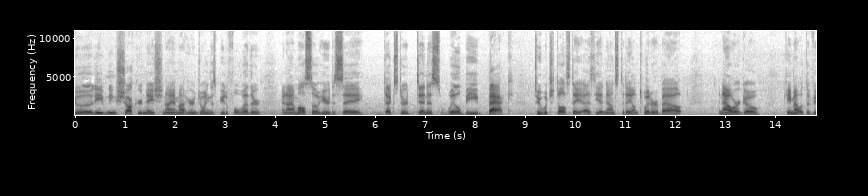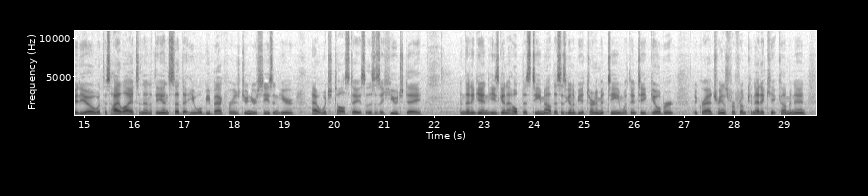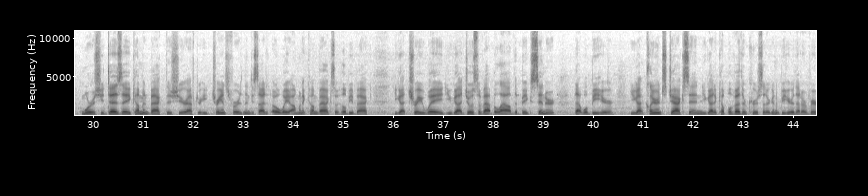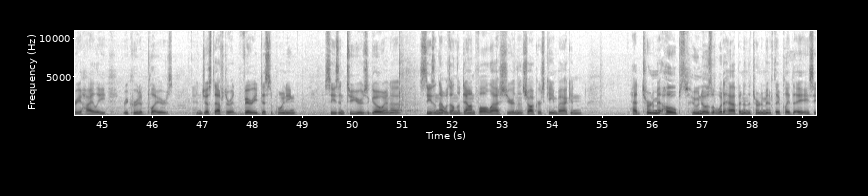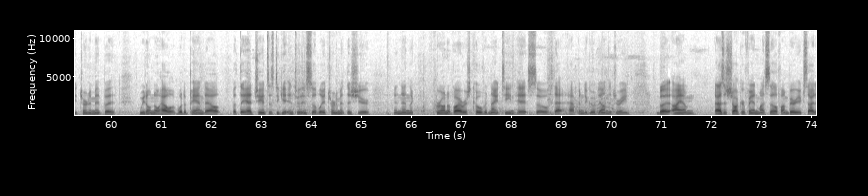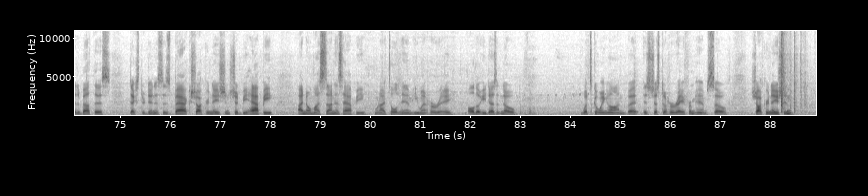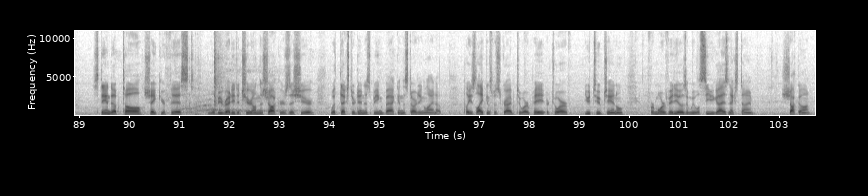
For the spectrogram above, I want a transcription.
Good evening, Shocker Nation. I am out here enjoying this beautiful weather, and I am also here to say Dexter Dennis will be back to Wichita State as he announced today on Twitter about an hour ago. Came out with the video with his highlights, and then at the end said that he will be back for his junior season here at Wichita State. So, this is a huge day. And then again, he's going to help this team out. This is going to be a tournament team with Alterique Gilbert, the grad transfer from Connecticut coming in, Morris Udeze coming back this year after he transferred and then decided, oh, wait, I'm going to come back. So he'll be back. You got Trey Wade. You got Joseph Atbilal, the big center that will be here. You got Clarence Jackson. You got a couple of other recruits that are going to be here that are very highly recruited players. And just after a very disappointing season two years ago and a season that was on the downfall last year, and then Shockers came back and had tournament hopes. Who knows what would have happened in the tournament if they played the AAC tournament, but we don't know how it would have panned out. But they had chances to get into the NCAA tournament this year, and then the coronavirus COVID 19 hit, so that happened to go down the drain. But I am, as a Shocker fan myself, I'm very excited about this. Dexter Dennis is back. Shocker Nation should be happy. I know my son is happy. When I told him, he went hooray, although he doesn't know what's going on, but it's just a hooray from him. So, Shocker Nation, stand up tall, shake your fist. We'll be ready to cheer on the Shockers this year with Dexter Dennis being back in the starting lineup. Please like and subscribe to our pay, to our YouTube channel for more videos, and we will see you guys next time. Shock on.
